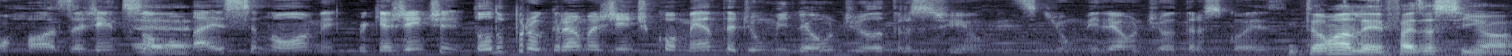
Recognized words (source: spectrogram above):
honrosa, a gente só É. não dá esse nome. Porque a gente, todo programa a gente comenta de um milhão de outros filmes, de um milhão de outras coisas. Então, Ale, faz assim, ó.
